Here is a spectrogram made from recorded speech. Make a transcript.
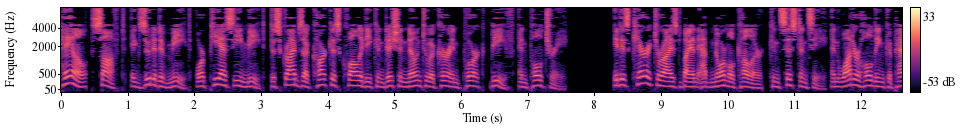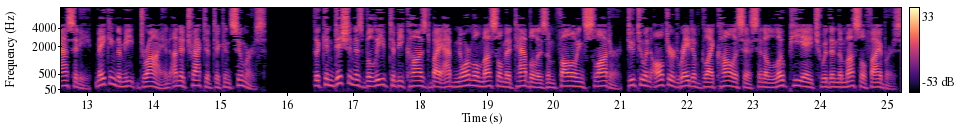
Pale, soft, exudative meat, or PSE meat, describes a carcass quality condition known to occur in pork, beef, and poultry. It is characterized by an abnormal color, consistency, and water-holding capacity, making the meat dry and unattractive to consumers. The condition is believed to be caused by abnormal muscle metabolism following slaughter, due to an altered rate of glycolysis and a low pH within the muscle fibers.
